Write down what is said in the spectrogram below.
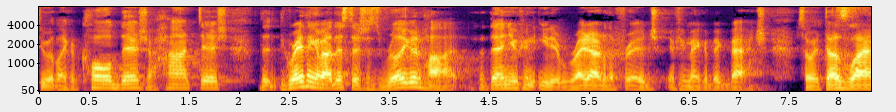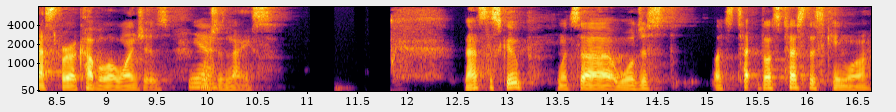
do it like a cold dish, a hot dish. The, the great thing about this dish is really good hot, but then you can eat it right out of the fridge if you make a big batch. So it does last for a couple of lunches, Yeah. which is nice. That's the scoop. Let's uh, we'll just let's te- let's test this quinoa,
